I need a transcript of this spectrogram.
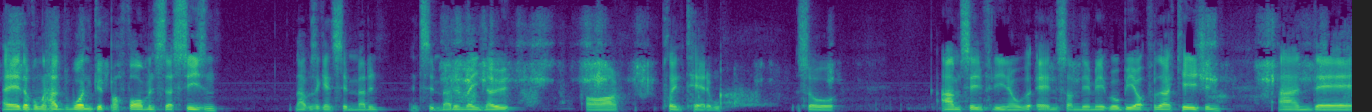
Uh, they've only had one good performance this season. That was against St Mirren, and St Mirren right now are playing terrible. So I'm saying 3 0 in Sunday, mate. We'll be up for the occasion. And uh,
